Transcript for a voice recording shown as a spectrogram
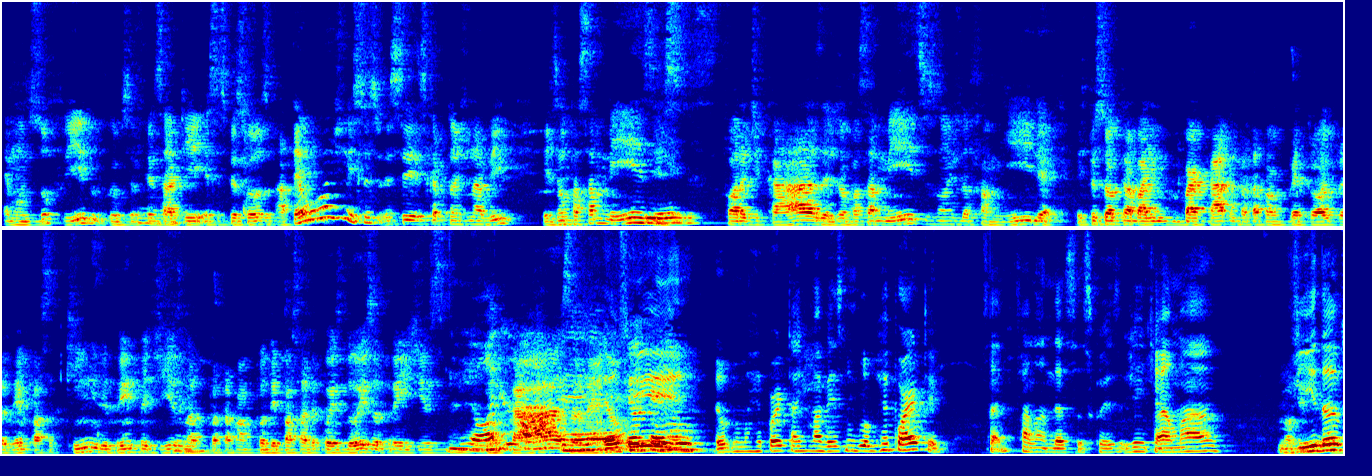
é muito sofrido, porque você Uhum. pensar que essas pessoas, até hoje, esses, esses capitães de navio, eles vão passar meses Meses. fora de casa, eles vão passar meses longe da família. Esse pessoal que trabalha embarcado em plataforma de petróleo, por exemplo, passa 15, 30 dias na plataforma para poder passar depois dois ou três dias E em casa, É. né? Eu vi, Eu eu, tenho- vi uma reportagem uma vez no Globo Repórter, sabe? Falando dessas coisas. Gente, é Uma vida.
